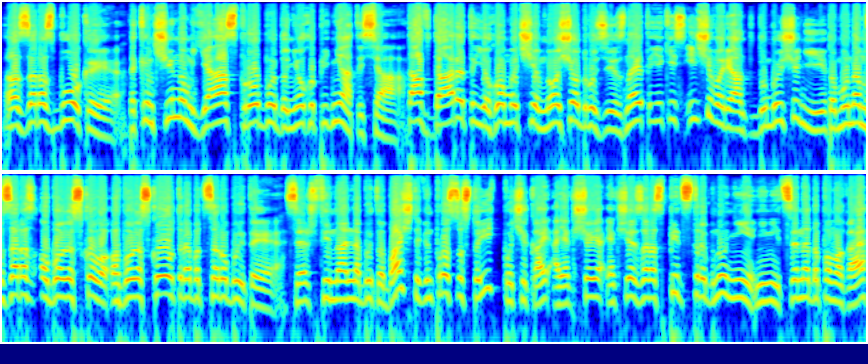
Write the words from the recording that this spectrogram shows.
а, зараз блоки. Таким чином я спробую до нього піднятися та вдарити його мечем. Ну а що, друзі, знаєте якісь інші варіанти? Думаю, що ні. Тому нам зараз обов'язково, обов'язково треба це робити. Це ж фінальна битва. Бачите, він просто стоїть. Почекай. А якщо я, якщо я зараз підстрибну, ні, ні, ні, це не допомагає.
